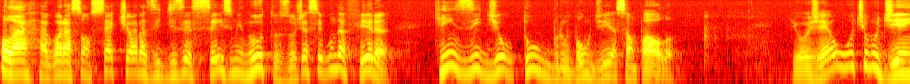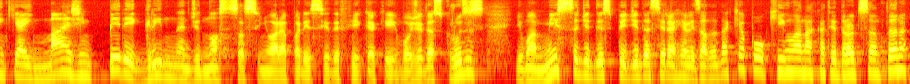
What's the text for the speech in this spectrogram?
Olá, agora são 7 horas e 16 minutos. Hoje é segunda-feira, 15 de outubro. Bom dia, São Paulo. E hoje é o último dia em que a imagem peregrina de Nossa Senhora Aparecida fica aqui em Mogi das Cruzes e uma missa de despedida será realizada daqui a pouquinho lá na Catedral de Santana,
